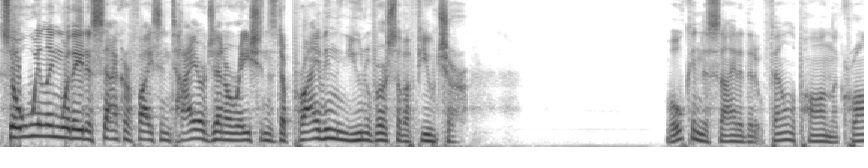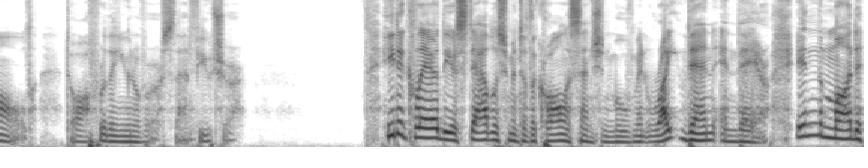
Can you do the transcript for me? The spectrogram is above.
So willing were they to sacrifice entire generations, depriving the universe of a future. Vulcan decided that it fell upon the Crawled to offer the universe that future. He declared the establishment of the crawl Ascension movement right then and there, in the mud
